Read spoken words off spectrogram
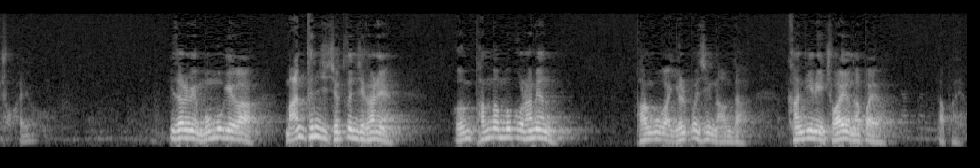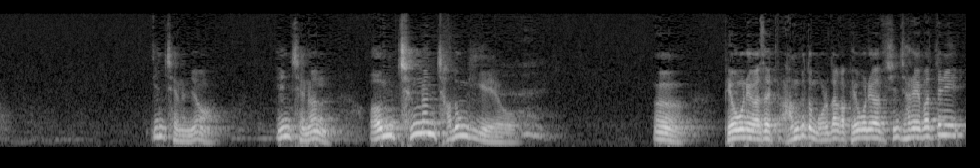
좋아요. 이 사람의 몸무게가 많든지 적든지 간에 음, 밥만 먹고 나면 방구가 10번씩 나온다. 간 기능이 좋아요 나빠요? 나빠요. 인체는요, 인체는 엄청난 자동기계예요. 어, 병원에 가서 아무것도 모르다가 병원에 가서 진찰해 봤더니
